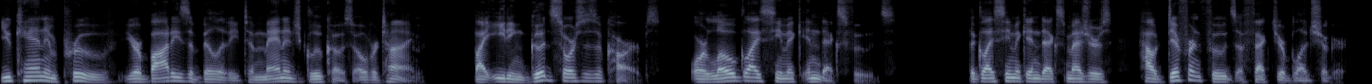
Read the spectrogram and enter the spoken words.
you can improve your body's ability to manage glucose over time by eating good sources of carbs or low glycemic index foods. The glycemic index measures how different foods affect your blood sugar.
